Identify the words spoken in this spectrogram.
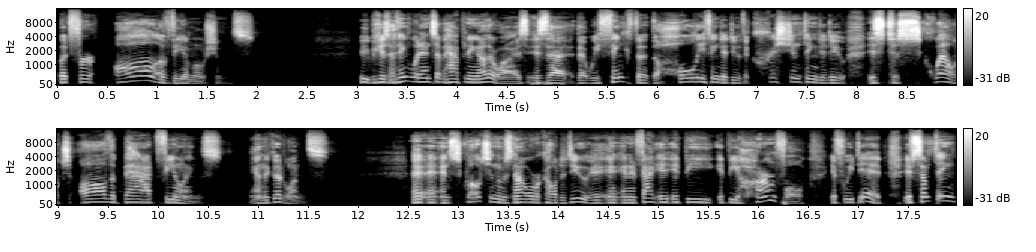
but for all of the emotions. Because I think what ends up happening otherwise is that, that we think the, the holy thing to do, the Christian thing to do, is to squelch all the bad feelings and the good ones and, squelching them is not what we're called to do. And in fact, it'd be, it'd be harmful if we did. If something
